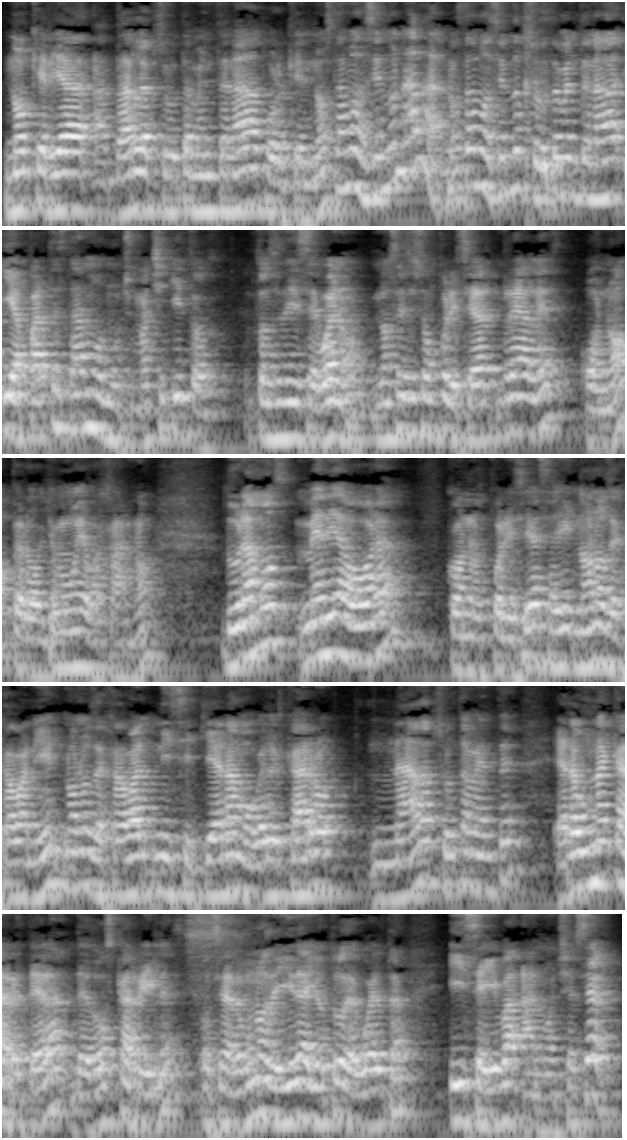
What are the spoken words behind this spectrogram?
No quería darle absolutamente nada porque no estábamos haciendo nada, no estábamos haciendo absolutamente nada y aparte estábamos mucho más chiquitos. Entonces dice, bueno, no sé si son policías reales o no, pero yo me voy a bajar, ¿no? Duramos media hora con los policías ahí, no nos dejaban ir, no nos dejaban ni siquiera mover el carro, nada absolutamente. Era una carretera de dos carriles, o sea, uno de ida y otro de vuelta, y se iba a anochecer.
